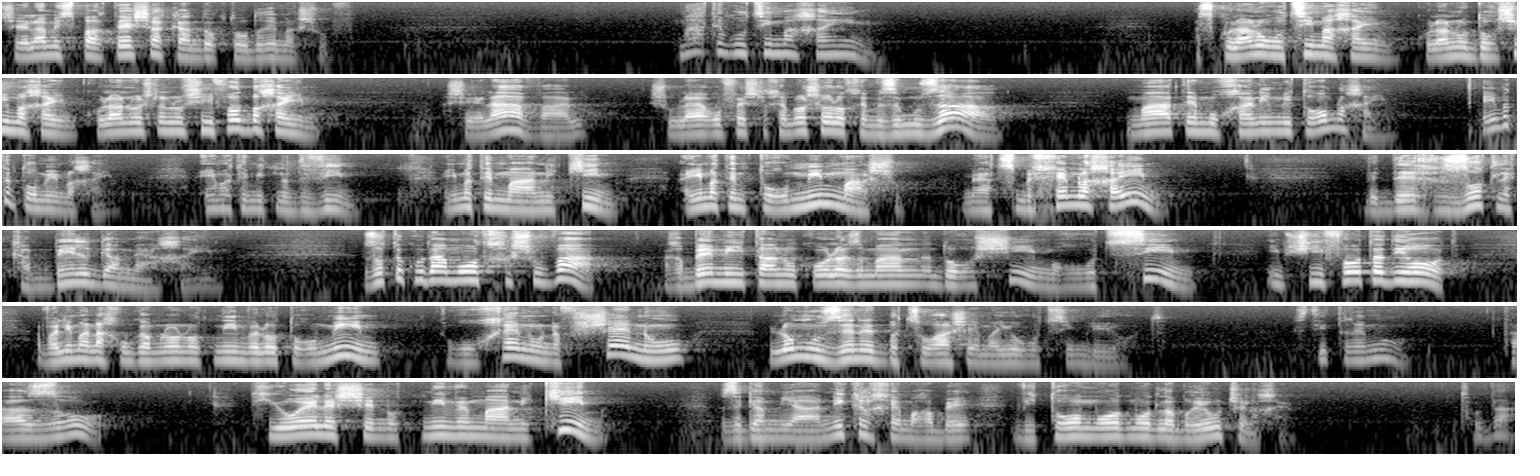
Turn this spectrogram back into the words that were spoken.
שאלה מספר 9, כאן דוקטור דרימר שוב. מה אתם רוצים מהחיים? אז כולנו רוצים מהחיים, כולנו דורשים מהחיים, כולנו יש לנו שאיפות בחיים. השאלה אבל, שאולי הרופא שלכם לא שואל אתכם, וזה מוזר, מה אתם מוכנים לתרום לחיים? האם אתם תורמים לחיים? האם אתם מתנדבים? האם אתם מעניקים? האם אתם תורמים משהו מעצמכם לחיים? ודרך זאת לקבל גם מהחיים. זאת נקודה מאוד חשובה. הרבה מאיתנו כל הזמן דורשים, רוצים, עם שאיפות אדירות. אבל אם אנחנו גם לא נותנים ולא תורמים, רוחנו, נפשנו, לא מוזנת בצורה שהם היו רוצים להיות. אז תתרמו, תעזרו. תהיו אלה שנותנים ומעניקים, זה גם יעניק לכם הרבה ויתרום מאוד מאוד לבריאות שלכם. תודה.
